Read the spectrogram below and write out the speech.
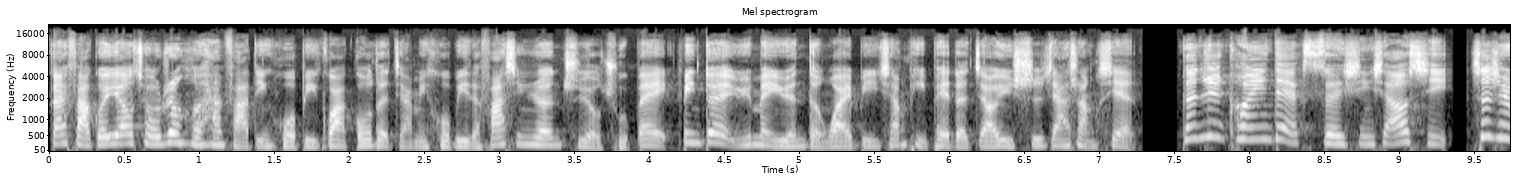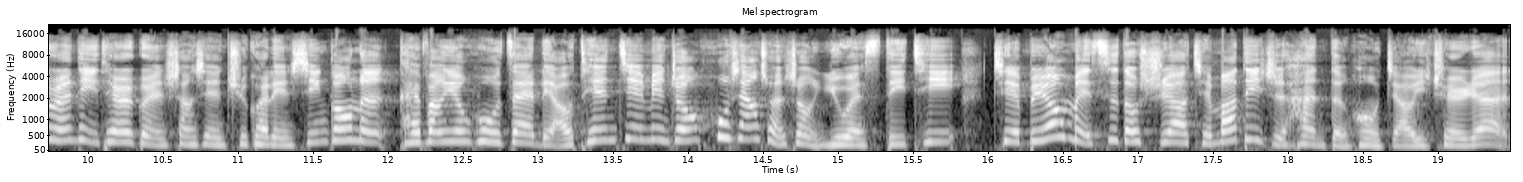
该法规要求任何和法定货币挂钩的加密货币的发行人持有储备，并对与美元等外币相匹配的交易施加上限。根据 CoinDex 最新消息，社群软体 Telegram 上线区块链新功能，开放用户在聊天界面中互相传送 USDT，且不用每次都需要钱包地址和等候交易确认。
